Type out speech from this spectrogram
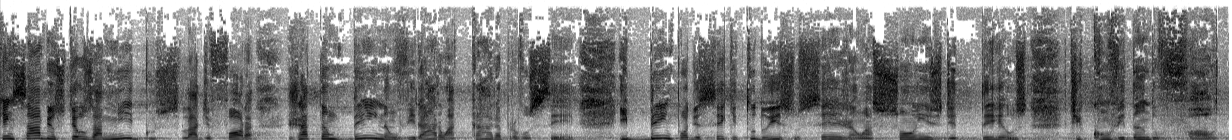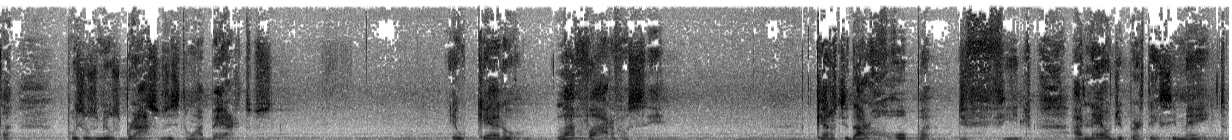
Quem sabe os teus amigos lá de fora já também não viraram a cara para você, e bem pode ser que tudo isso sejam ações de Deus te convidando volta, pois os meus braços estão abertos eu quero lavar você. Quero te dar roupa de filho, anel de pertencimento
